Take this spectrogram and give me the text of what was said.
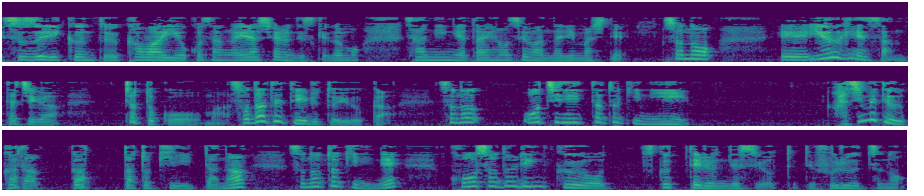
ー、すずりくんという可愛いお子さんがいらっしゃるんですけども、三人には大変お世話になりまして、その、えー、ゆうげんさんたちが、ちょっとこう、まあ、育てているというか、そのお家に行った時に、初めて伺った時だな。その時にね、酵素ドリンクを作ってるんですよって言って、フルーツの。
